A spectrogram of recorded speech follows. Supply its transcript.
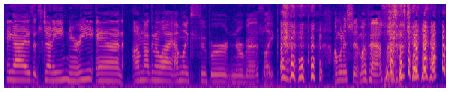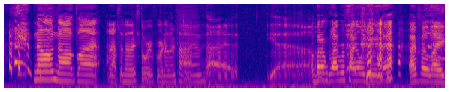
Hey guys, it's Jenny Neri, and I'm not gonna lie, I'm like super nervous. Like, I'm gonna shit my pants. I'm just kidding. no, I'm not, but that's another story for another time. That, yeah. But I'm glad we're finally doing it. I felt like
